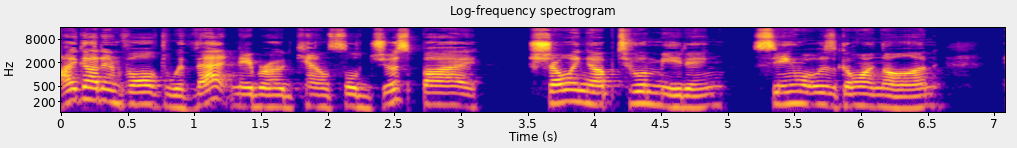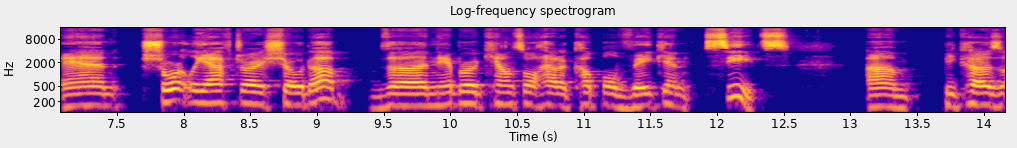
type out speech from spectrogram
I got involved with that neighborhood council just by showing up to a meeting seeing what was going on and shortly after I showed up, the neighborhood council had a couple vacant seats. Um, because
